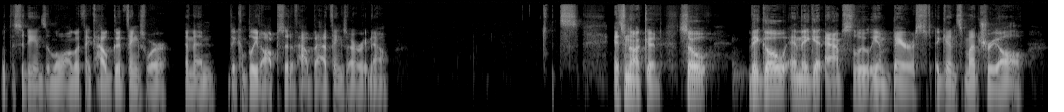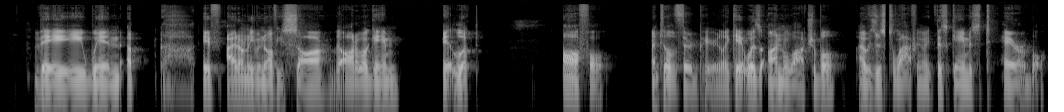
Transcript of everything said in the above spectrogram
with the Sedins and Luongo. Think how good things were, and then the complete opposite of how bad things are right now. It's it's not good. So they go and they get absolutely embarrassed against Montreal. They win up. If I don't even know if you saw the Ottawa game, it looked awful until the third period. Like it was unwatchable. I was just laughing. Like this game is terrible.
